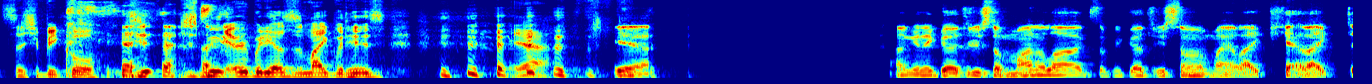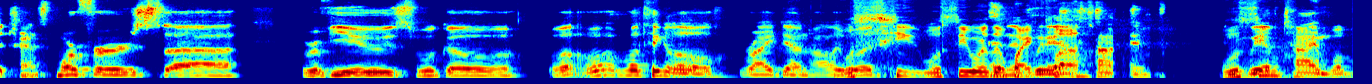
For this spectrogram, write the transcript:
so it should be cool. just, just mute everybody else's mic but his. Yeah. Yeah. I'm gonna go through some monologues. I'm gonna go through some of my like like the Transmorphers uh reviews. We'll go well we'll, we'll take a little ride down Hollywood. We'll see. We'll see where the And White if we Claw. have time, We'll if we have time, we'll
